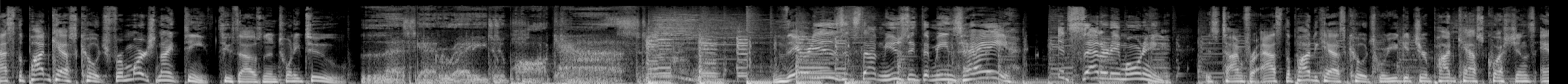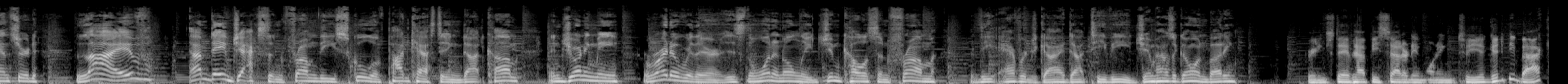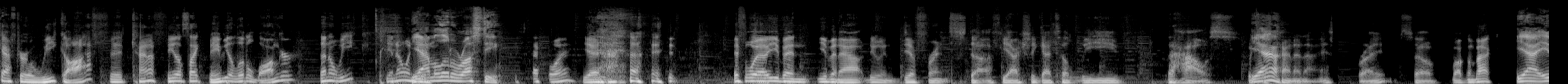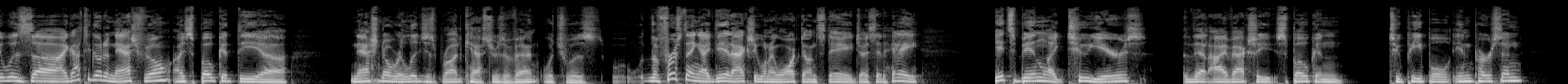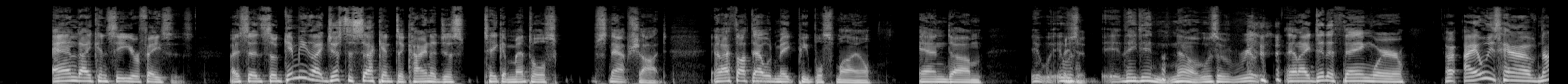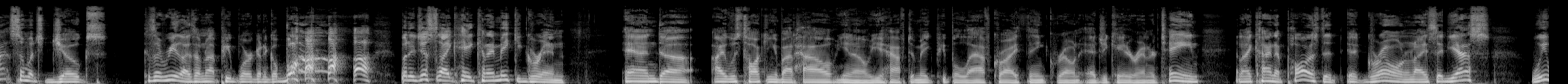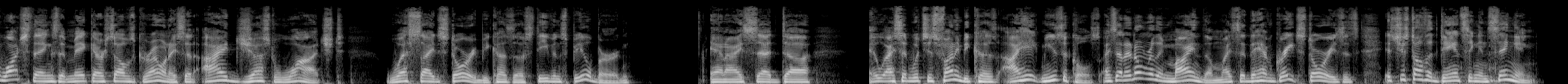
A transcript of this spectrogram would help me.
Ask the Podcast Coach for March 19th, 2022. Let's get ready to podcast. There it is. It's that music that means, hey, it's Saturday morning. It's time for Ask the Podcast Coach, where you get your podcast questions answered live. I'm Dave Jackson from the School of Podcasting.com, and joining me right over there is the one and only Jim Collison from the Average TheAverageGuy.tv. Jim, how's it going, buddy? Greetings, Dave. Happy Saturday morning to you. Good to be back after a week off. It kind of feels like maybe a little longer than a week. You know, yeah, I'm a little rusty. Step away. Yeah. if well, you've been you've been out doing different stuff. You actually got to leave the house, which Yeah. is kind of nice, right? So, welcome back. Yeah, it was. Uh, I got to go to Nashville. I spoke at the uh, National Religious Broadcasters event, which was the first thing I did actually when I walked on stage. I said, "Hey, it's been like two years that I've actually spoken to people in person, and I can see your faces." I said, "So give me like just a second to kind of just take a mental snapshot," and I thought that would make people smile. And um, it, it was it- they didn't. No, it was a real. and I did a thing where I, I always have not so much jokes because I realize I'm not people are going to go, "Bah!" but it's just like, hey, can I make you grin? And uh, I was talking about how you know you have to make people laugh, cry, think, groan, educate, or entertain. And I kind of paused at, at groan, and I said, yes, we watch things that make ourselves groan. I said, I just watched West Side Story because of Steven Spielberg, and I said, uh, I said, which is funny because I hate musicals. I said I don't really mind them. I said they have great stories. It's it's just all the dancing and singing,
